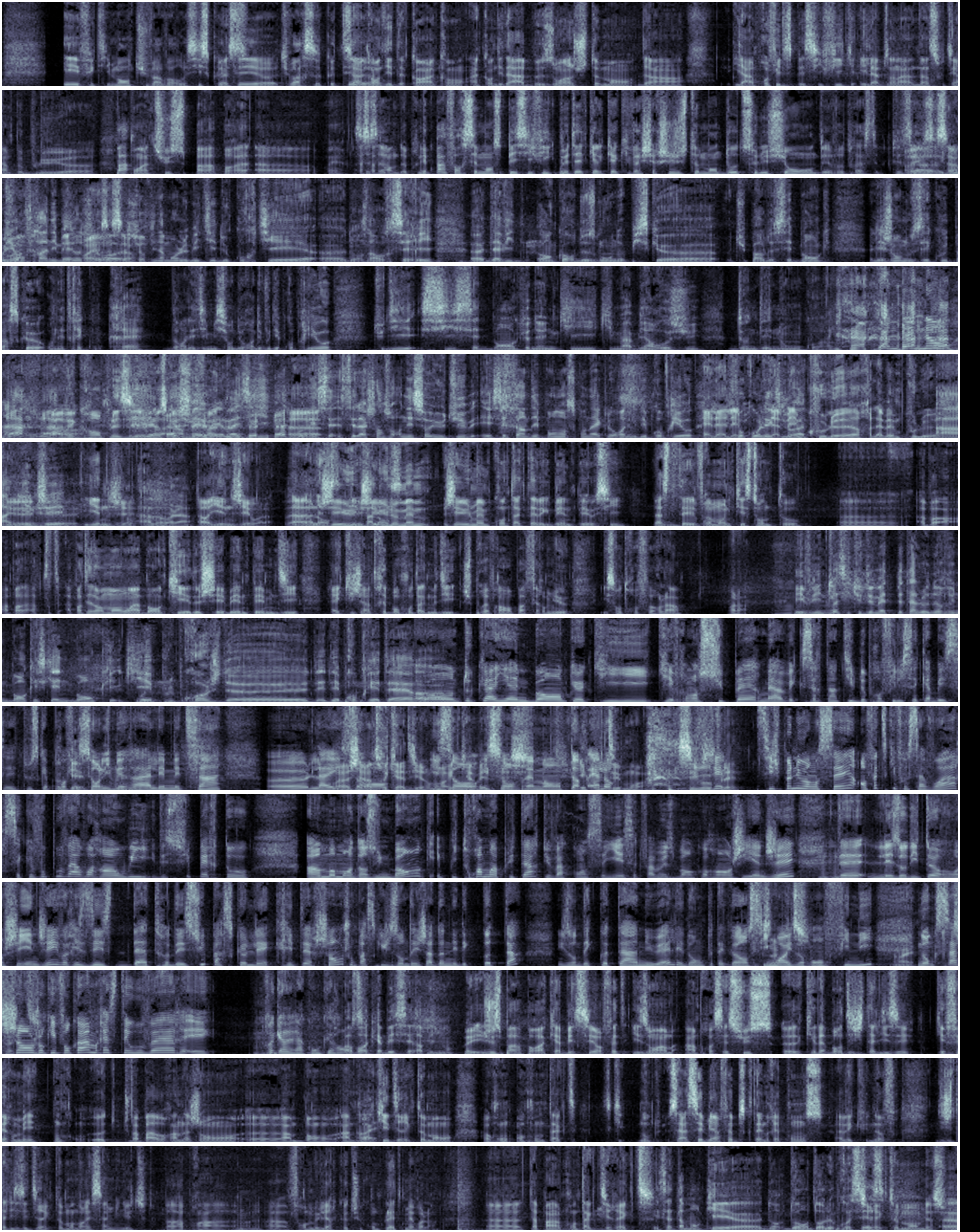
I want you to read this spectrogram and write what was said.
Et effectivement, tu vas avoir aussi ce Ouais, côté. euh, tu vas avoir ce côté. Un euh, candidat, quand un, quand un candidat a besoin justement d'un. Il a un profil spécifique et il a besoin d'un- soutien un peu plus euh, Pas- pointu par rapport à, à- ouais, à c'est sa ça. demande de prêt. Mais pas forcément spécifique. Peut-être quelqu'un qui va chercher justement d'autres solutions. On ça- oui, ouais. on fera un épisode Mais- sur, finalement le métier de courtier euh, dans un hors-série. Euh, David, encore deux secondes, puisque euh, tu parles de ces banques. Les gens nous écoutent parce qu'on est très concret dans les émissions du Rendez-vous des Proprios. Tu dis, si cette banque, il y en a une qui, qui m'a bien reçu, donne des noms, quoi. Donne des noms. Ah, avec grand plaisir. Parce que Ah, je suis mais, fan. mais vas-y, on Euh, est- c'est c'est la chance, on est sur YouTube et cette indépendance qu'on a avec le Rendez-vous des Proprios, Elle a il les- faut qu'on la même couleur, la même couleur. Ah, que- ING? que ING. Ah bah voilà. Alors ING, voilà. Il Euh, balance, j'ai eu, il j'ai eu balance. le même, j'ai eu le même contact avec BNP aussi. Là, c'était vraiment une question de taux. Euh, à, par- à par- à partir du moment où un banquier de chez BNP me dit, avec qui j'ai un très bon contact, me dit, je pourrais vraiment pas faire mieux, ils sont trop forts là. Voilà. Evelyne, toi, si tu devais mettre peut-être à l'honneur une banque, est-ce qu'il y a une banque qui- Oui. est plus proche de, euh, des, des propriétaires euh, En tout cas, il y a une banque qui, qui est vraiment super, mais avec certains types de profils, c'est KBC. Tout ce qui est profession libérale et médecin, euh, là, Moi, ils j'ai sont, un truc à dire, moi, ils KBC. ils sont vraiment top. Alors, Écoutez-moi, s'il vous plaît. Si je peux nuancer, en fait, ce qu'il faut savoir, c'est que vous pouvez avoir un oui, des super taux à un moment dans une banque, et puis trois mois plus tard, tu vas conseiller cette fameuse banque Orange ING. Mhm. Les auditeurs vont chez ING, ils risquent d'être déçus parce que les critères changent ou parce qu'ils ont déjà donné des quotas. Ils ont des quotas annuels, et donc peut-être que dans six Exact. mois, ils auront fini. Ouais. Donc ça Exact. change. Donc il faut quand même rester ouvert et regarder la Par concurrence. rapport à KBC, rapidement. Mais juste par rapport à KBC, en fait, ils ont un, un processus euh, qui est d'abord digitalisé, qui est fermé. Donc, euh, tu vas pas avoir un agent, euh, un, ban- un banquier directement en, con- en contact. Ce qui- donc, c'est assez bien fait parce que tu as une réponse avec une offre digitalisée directement dans les 5 minutes par rapport à, à un formulaire que tu complètes. Mais voilà, euh, t'as pas un contact direct Et ça t'a manqué euh, dans, dans- dans le process directement, bien sûr.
